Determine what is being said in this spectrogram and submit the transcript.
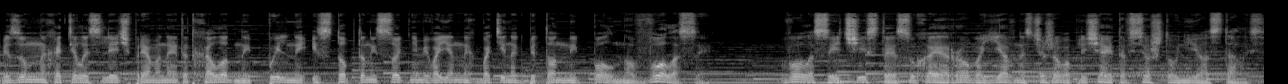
Безумно хотелось лечь прямо на этот холодный, пыльный и стоптанный сотнями военных ботинок бетонный пол, но волосы... Волосы и чистая, сухая роба явно с чужого плеча — это все, что у нее осталось.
